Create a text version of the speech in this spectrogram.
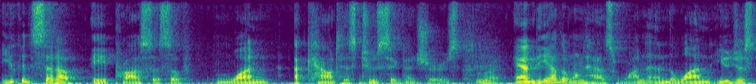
you could set up a process of one account has two signatures, Right. and the other one has one, and the one you just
